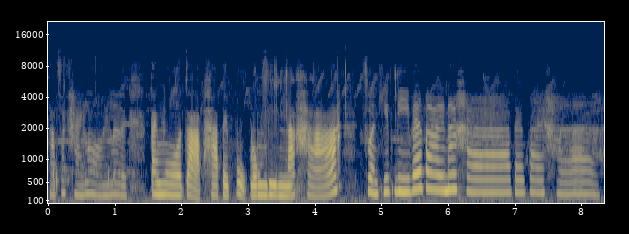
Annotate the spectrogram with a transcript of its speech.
subscribe รอไว้เลย แตงโมจะพาไปปลูกลงดินนะคะ ส่วนคลิปนี้ บ๊ายบายนะคะ บ๊ายบายค่ะ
